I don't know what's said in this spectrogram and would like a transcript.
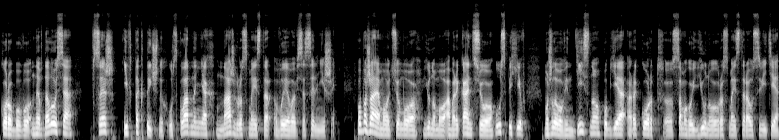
Коробову не вдалося, все ж і в тактичних ускладненнях наш гросмейстер виявився сильніший. Побажаємо цьому юному американцю успіхів. Можливо, він дійсно поб'є рекорд е, самого юного гросмейстера у світі.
